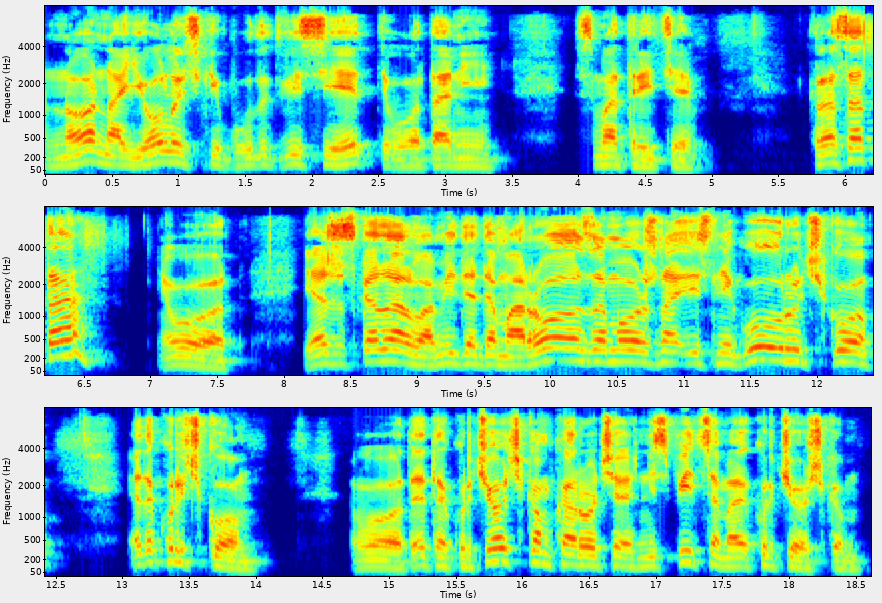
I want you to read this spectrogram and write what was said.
но на елочке будут висеть. Вот они. Смотрите. Красота? Вот. Я же сказал вам, и Деда Мороза можно, и Снегурочку. Это крючком. Вот, это крючочком, короче, не спицем, а крючочком.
